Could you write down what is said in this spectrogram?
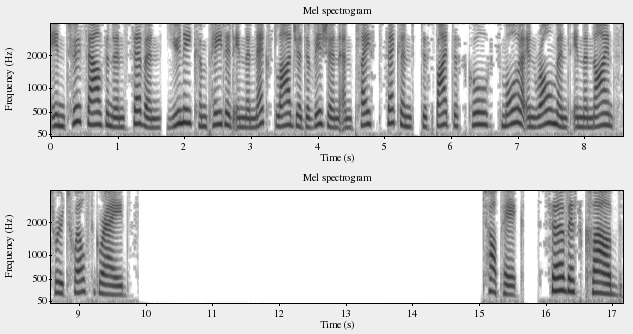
In 2007, Uni competed in the next larger division and placed second, despite the school's smaller enrollment in the 9th through 12th grades. Topic: Service clubs.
